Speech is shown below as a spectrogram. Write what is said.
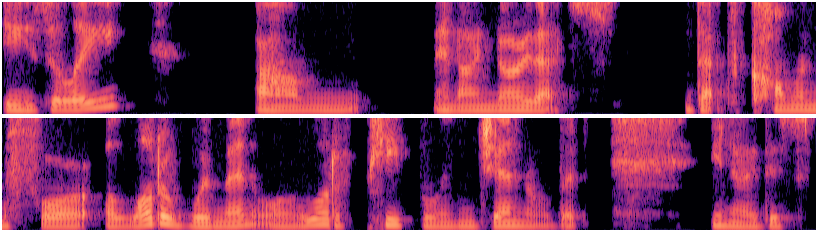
easily. Um, and I know that's that's common for a lot of women or a lot of people in general that, you know, this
